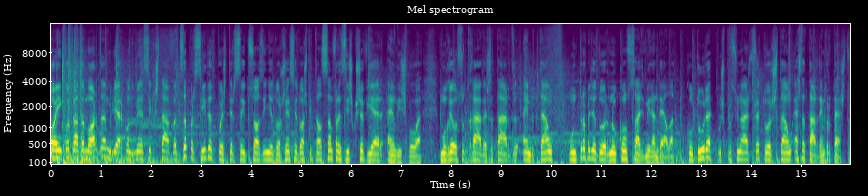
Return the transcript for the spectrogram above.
Foi encontrada morta a mulher com demência que estava desaparecida depois de ter saído sozinha da urgência do Hospital São Francisco Xavier, em Lisboa. Morreu soterrado esta tarde em Betão um trabalhador no Conselho de Mirandela. Cultura, os profissionais do setor estão esta tarde em protesto.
